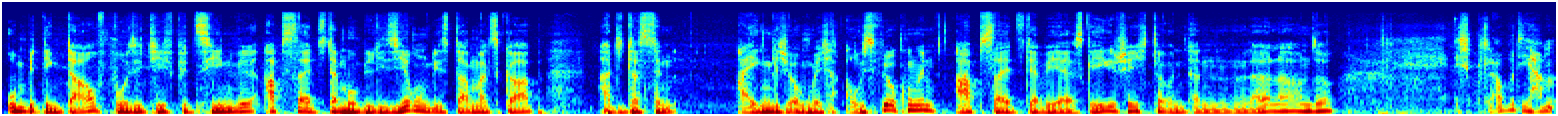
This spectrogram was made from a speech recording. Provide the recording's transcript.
unbedingt darauf positiv beziehen will, abseits der Mobilisierung, die es damals gab, hatte das denn eigentlich irgendwelche Auswirkungen, abseits der WSG-Geschichte und dann lalala und so? Ich glaube, die haben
